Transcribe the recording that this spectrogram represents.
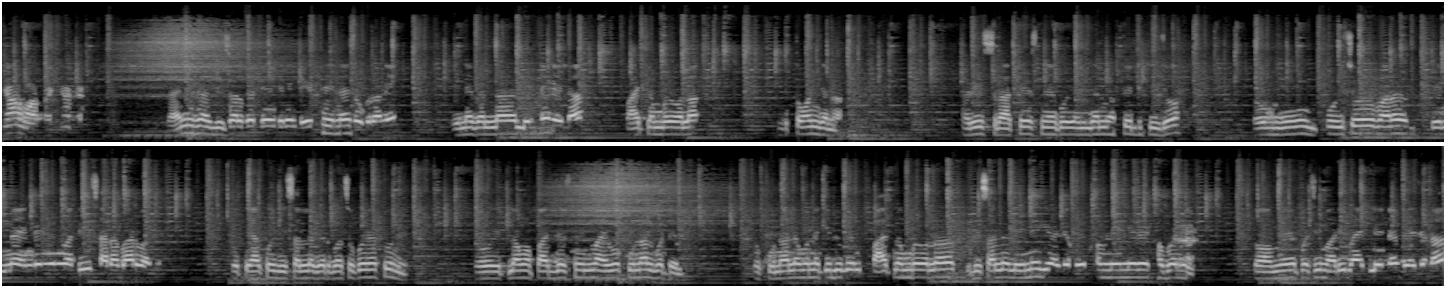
क्या हुआ नहीं सर विशाल का टेन तेरी डेट थी ना छोकरा ने इन्हें पहला लेने गया पाँच नंबर वाला तौन जना हरीश राकेश ने कोई अंजन वकील थी जो ઓહો કોઈ છો મારા 12 નંબર એંગલવાટી સરાબારવાળા તો ત્યાં કોઈ વિશાલ ન ગરબોસો કોઈ હતું નહી તો એટલામાં 5-10 મિનિટમાં આવ્યો કુનાલ પટેલ તો કુનાલે મને કહ્યું કે 5 નંબરવાળા વિશાલ લેને ગયા દેખ પરમ લેને ખબર નહી તો અમે પછી મારી બાઈક લઈને બે જણા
